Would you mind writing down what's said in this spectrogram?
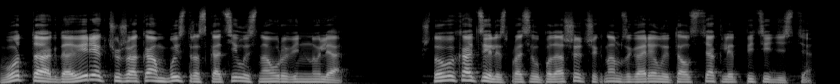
Вот так, доверие к чужакам быстро скатилось на уровень нуля. «Что вы хотели?» — спросил подошедший к нам загорелый толстяк лет 50.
